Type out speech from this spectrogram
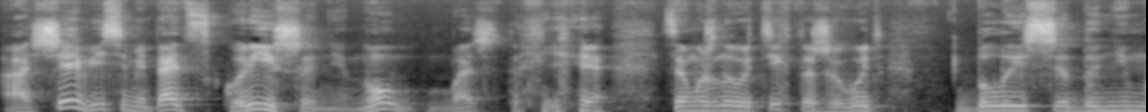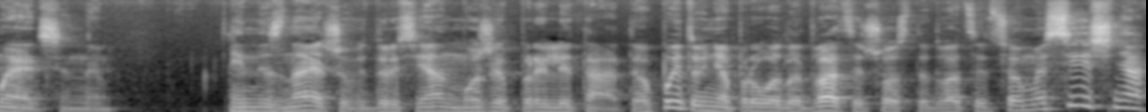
А ще 8,5 скоріше ні. Ну, бачите, є. це можливо ті, хто живуть ближче до Німеччини. І не знають, що від росіян може прилітати. Опитування проводили 26-27 січня.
